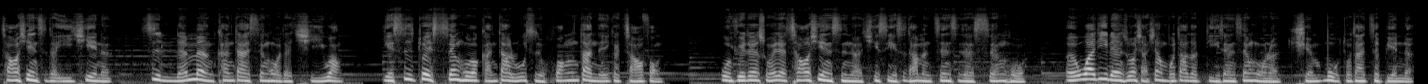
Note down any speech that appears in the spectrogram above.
超现实的一切呢，是人们看待生活的期望，也是对生活感到如此荒诞的一个嘲讽。我觉得所谓的超现实呢，其实也是他们真实的生活，而外地人所想象不到的底层生活呢，全部都在这边了。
